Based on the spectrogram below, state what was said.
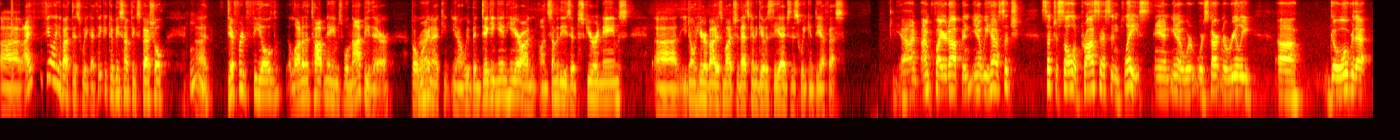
Uh, I have a feeling about this week. I think it could be something special. Mm. Uh, different field. A lot of the top names will not be there but we're gonna you know we've been digging in here on on some of these obscure names uh, that you don't hear about as much and that's going to give us the edge this week in dfs yeah I'm, I'm fired up and you know we have such such a solid process in place and you know we're, we're starting to really uh, go over that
